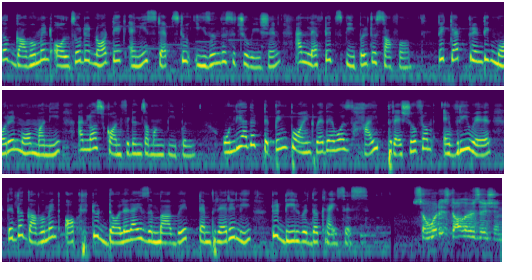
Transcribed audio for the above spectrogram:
The government also did not take any steps to ease in the situation and left its people to suffer. They kept printing more and more money and lost confidence among people. Only at the tipping point where there was high pressure from everywhere did the government opt to dollarize Zimbabwe temporarily to deal with the crisis. So, what is dollarization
